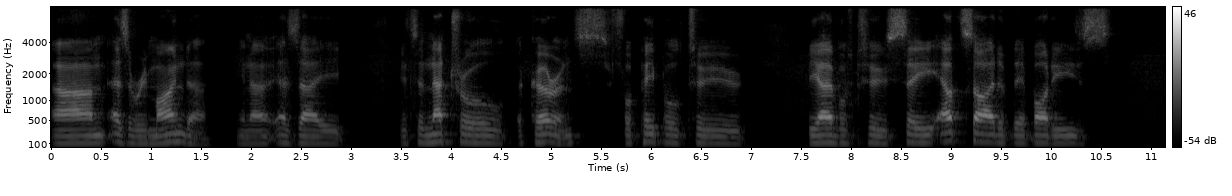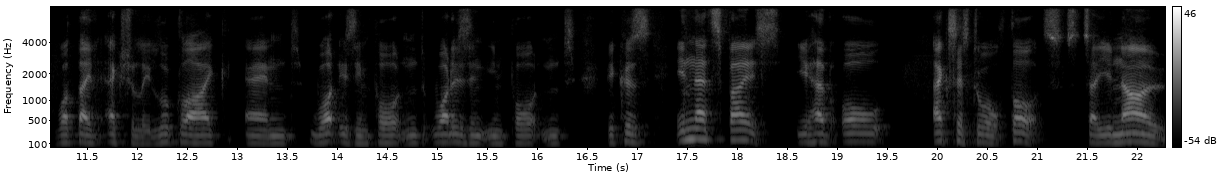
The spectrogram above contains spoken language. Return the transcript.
um, as a reminder, you know, as a, it's a natural occurrence for people to be able to see outside of their bodies what they actually look like and what is important, what isn't important, because in that space, you have all access to all thoughts. So you know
